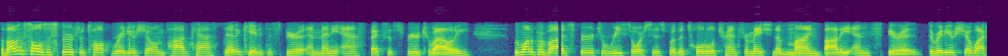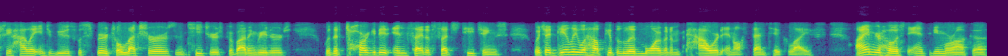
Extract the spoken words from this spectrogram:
Evolving Soul is a spiritual talk radio show and podcast dedicated to spirit and many aspects of spirituality. We want to provide spiritual resources for the total transformation of mind, body, and spirit. The radio show will actually highlight interviews with spiritual lecturers and teachers, providing readers with a targeted insight of such teachings, which ideally will help people live more of an empowered and authentic life. I am your host, Anthony Maraca,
